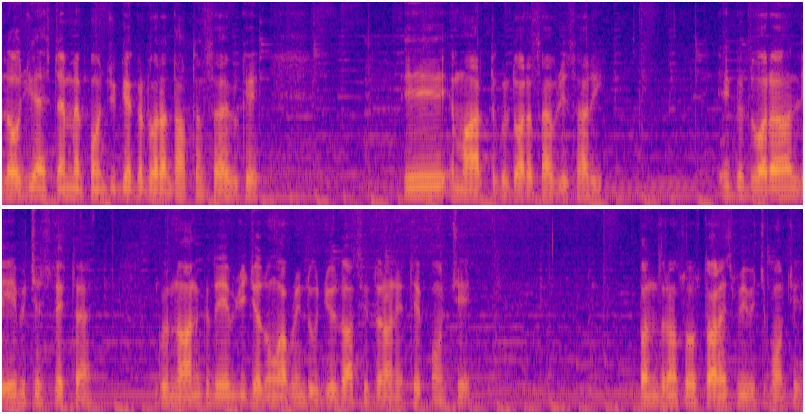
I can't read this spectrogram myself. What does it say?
ਲਓ ਜੀ, ਇਸ ਟਾਈਮ ਮੈਂ ਪਹੁੰਚ ਗਿਆ ਗੁਰਦੁਆਰਾ ਦਾਤਨ ਸਾਹਿਬ ਵਿਖੇ। ਇਹ ਇਮਾਰਤ ਗੁਰਦੁਆਰਾ ਸਾਹਿਬ ਦੀ ਸਾਰੀ। ਇਹ ਗੁਰਦੁਆਰਾ ਲੇਹ ਵਿੱਚ ਸਥਿਤ ਹੈ। ਗੁਰੂ ਨਾਨਕ ਦੇਵ ਜੀ ਜਦੋਂ ਆਪਣੀ ਦੂਜੀ ਉਦਾਸੀ ਦੌਰਾਨ ਇੱਥੇ ਪਹੁੰਚੇ 1517 ਈਸਵੀ ਵਿੱਚ ਪਹੁੰਚੇ,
